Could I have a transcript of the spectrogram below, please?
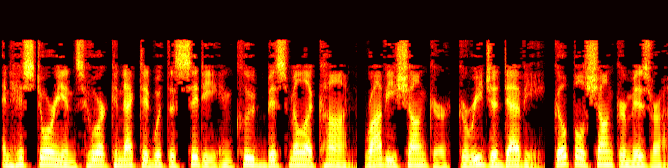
and historians who are connected with the city include Bismillah Khan, Ravi Shankar, Girija Devi, Gopal Shankar Misra,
